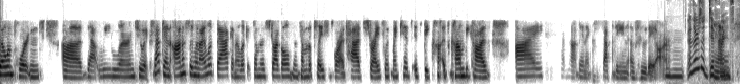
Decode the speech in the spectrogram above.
so important uh, that we learn to accept. And honestly, when I look back and I look at some of the struggles and some of the places where I've had strife with my kids, it's because it's come because I not been accepting of who they are. Mm-hmm. And there's a difference. And,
